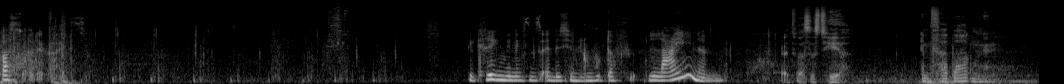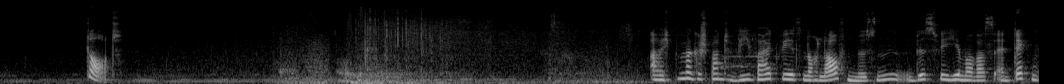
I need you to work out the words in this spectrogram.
Was soll der Geiz? Wir kriegen wenigstens ein bisschen Loot dafür. Leinen. Etwas ist hier. Im Verborgenen. Dort. Aber ich bin mal gespannt, wie weit wir jetzt noch laufen müssen, bis wir hier mal was entdecken.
